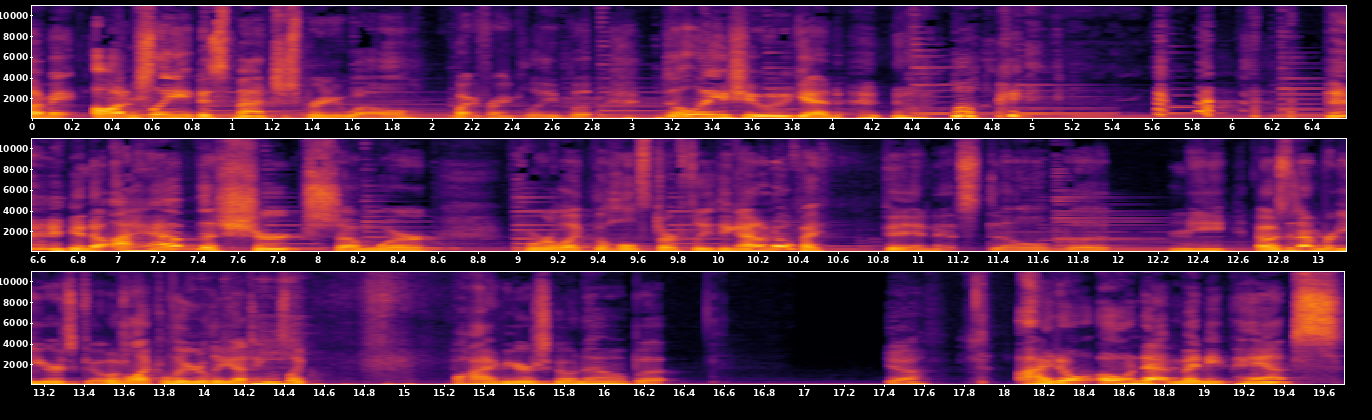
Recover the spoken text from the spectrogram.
I mean, honestly, this matches pretty well, quite frankly. But the only issue again, you know, I have the shirt somewhere for like the whole Starfleet thing. I don't know if I fit in it still, but me, that was a number of years ago. It was like literally, I think it was like five years ago now, but yeah. I don't own that many pants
